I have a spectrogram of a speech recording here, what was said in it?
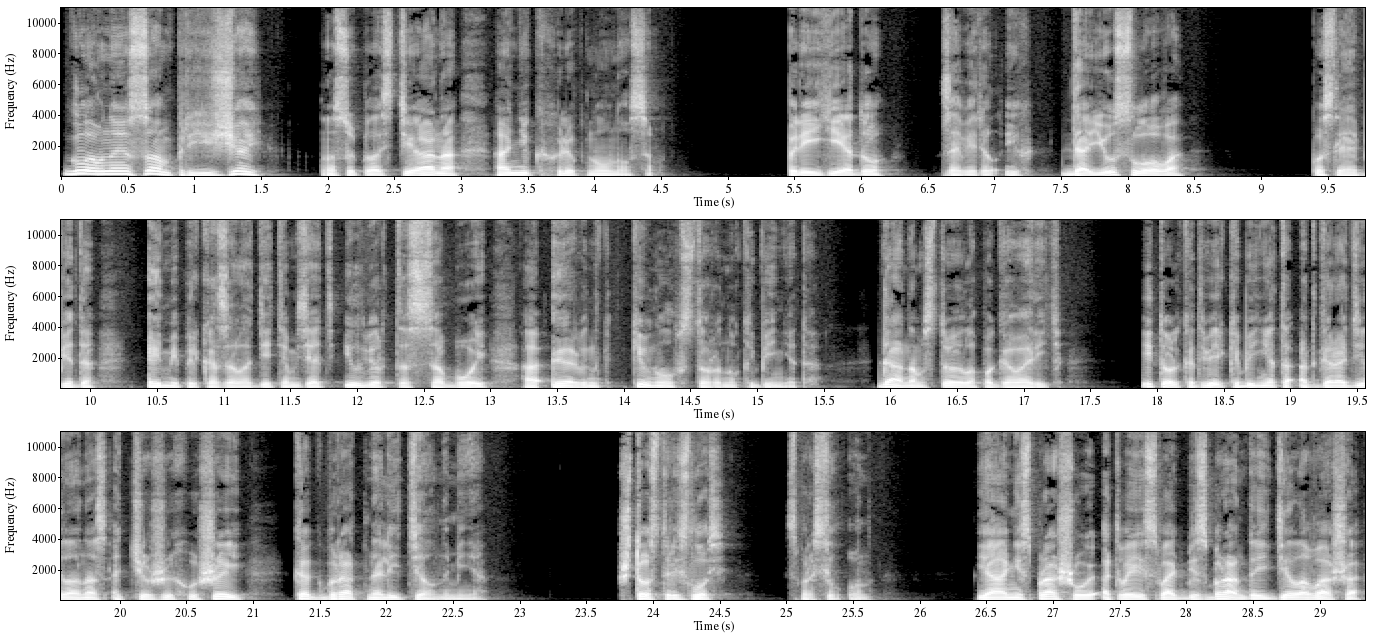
«Главное, сам приезжай», — насупилась Тиана, а Ник хлюпнул носом. «Приеду», — заверил их. «Даю слово». После обеда Эми приказала детям взять Илверта с собой, а Эрвинг кивнул в сторону кабинета. «Да, нам стоило поговорить». И только дверь кабинета отгородила нас от чужих ушей, как брат налетел на меня. «Что стряслось?» — спросил он. «Я не спрашиваю о твоей свадьбе с Брандой, дело ваше,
